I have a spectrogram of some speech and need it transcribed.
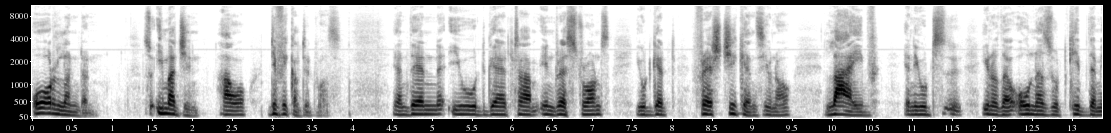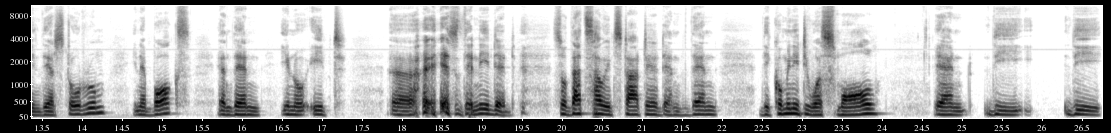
or London. So imagine how difficult it was. And then you would get um, in restaurants, you would get fresh chickens, you know, live, and you would, you know, the owners would keep them in their storeroom in a box, and then you know eat uh, as they needed. So that's how it started, and then the community was small, and the the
